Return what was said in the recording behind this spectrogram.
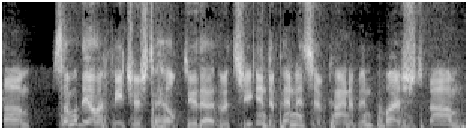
Um, some of the other features to help do that, which the independents have kind of been pushed. Um,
